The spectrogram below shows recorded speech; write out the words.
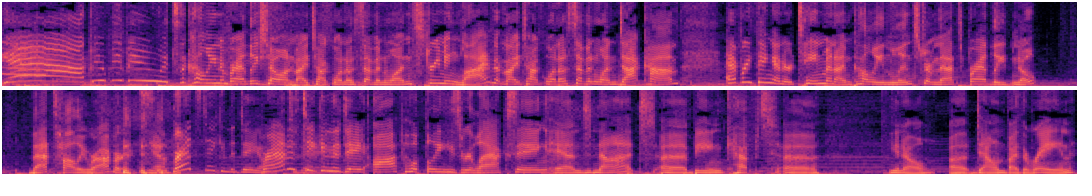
Yeah. Pew, pew, pew. It's the Colleen and Bradley show on My Talk 1071, streaming live at MyTalk1071.com. Everything Entertainment. I'm Colleen Lindstrom. That's Bradley. Nope. That's Holly Roberts. Yeah, Brad's taking the day off. Brad is today. taking the day off. Hopefully, he's relaxing and not uh, being kept, uh, you know, uh, down by the rain.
